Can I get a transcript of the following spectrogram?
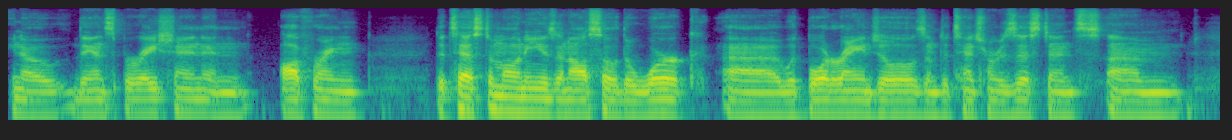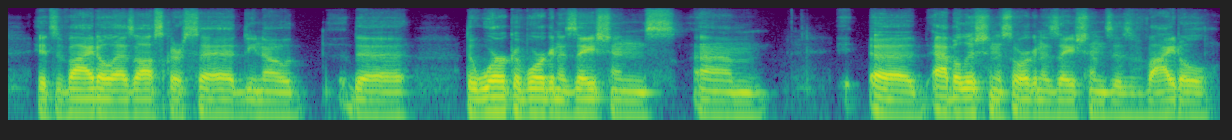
you know, the inspiration and offering the testimonies and also the work uh, with Border Angels and detention resistance. Um, it's vital, as Oscar said, you know, the the work of organizations, um, uh, abolitionist organizations is vital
